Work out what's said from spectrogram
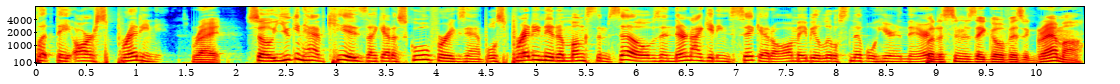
but they are spreading it. right. So you can have kids like at a school, for example, spreading it amongst themselves, and they're not getting sick at all. Maybe a little sniffle here and there. But as soon as they go visit grandma,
